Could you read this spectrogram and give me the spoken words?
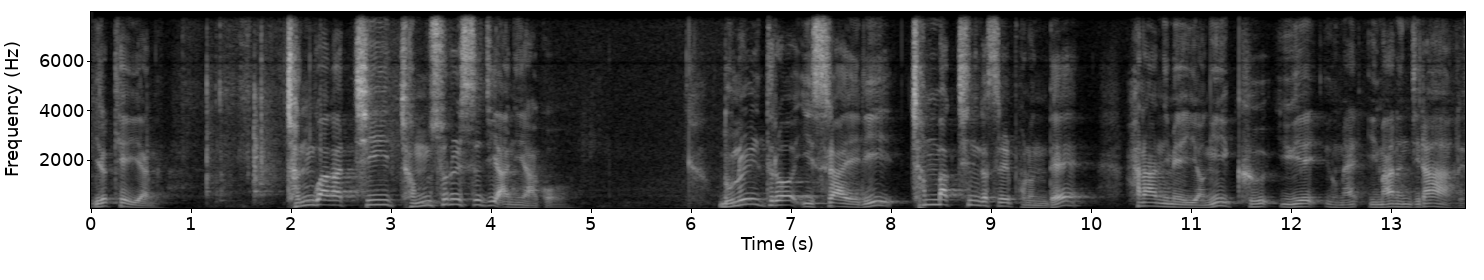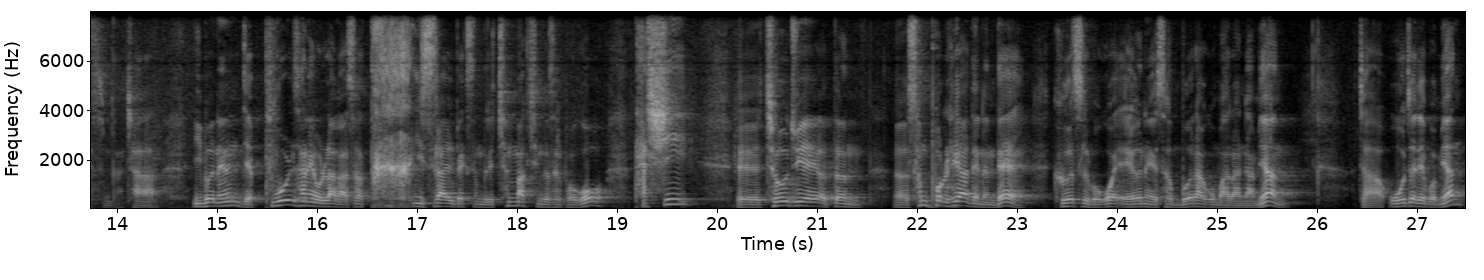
이렇게 이야기합니다. 전과 같이 점수를 쓰지 아니하고 눈을 들어 이스라엘이 천막 친 것을 보는데 하나님의 영이 그 위에 임하는지라 그랬습니다. 자, 이번에는 이제 부월산에 올라가서 다 이스라엘 백성들이 천막 친 것을 보고 다시 저주의 어떤 어, 선포를 해야 되는데 그것을 보고 애언에서 뭐라고 말하냐면 자, 5절에 보면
